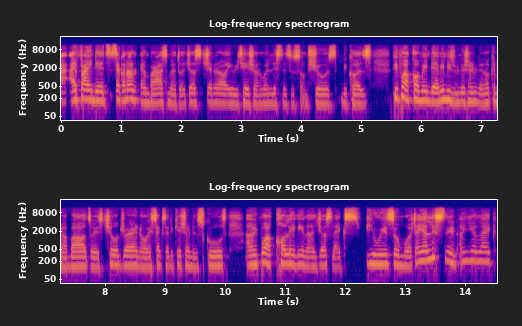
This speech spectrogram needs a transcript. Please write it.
I I find it secondhand embarrassment or just general irritation when listening to some shows because people are coming there, maybe it's relationship they're talking about, or it's children, or it's sex education in schools, and people are calling in and just like spewing so much, and you're listening, and you're like,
